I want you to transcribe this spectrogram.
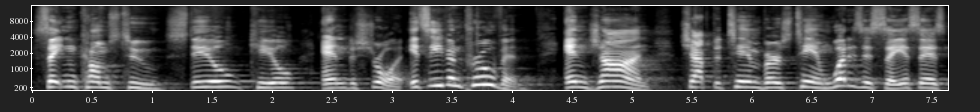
Satan comes to steal, kill, and destroy. It's even proven in John chapter 10, verse 10. What does it say? It says,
